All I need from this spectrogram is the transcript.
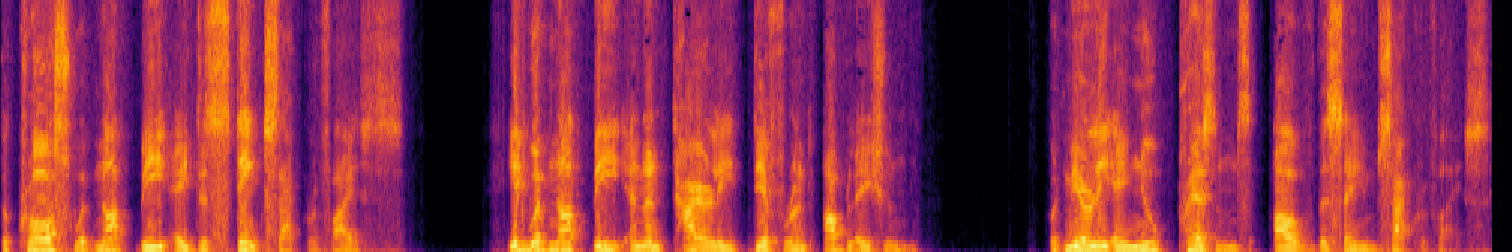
The cross would not be a distinct sacrifice. It would not be an entirely different oblation, but merely a new presence of the same sacrifice.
